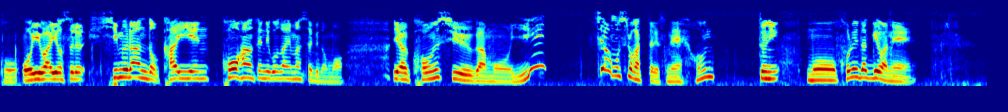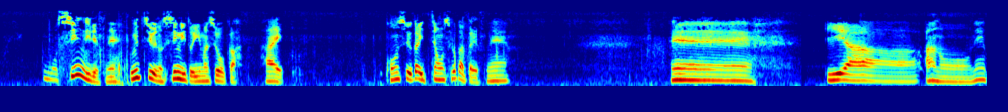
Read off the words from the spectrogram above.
こう、お祝いをする、ヒムランド開演後半戦でございましたけども、いや、今週がもう、いっちゃ面白かったですね。本当に。もう、これだけはね、もう真理ですね。宇宙の真理と言いましょうか。はい。今週がいっちゃ面白かったですね。えー、いやー、あのー、ね、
